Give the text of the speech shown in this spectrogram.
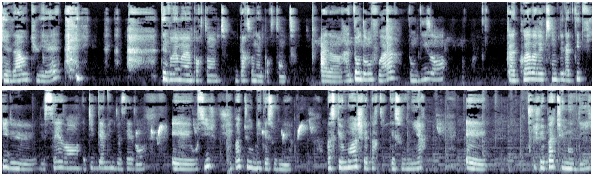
que là où tu es, tu es vraiment importante, une personne importante. Alors, attendons voir dans 10 ans qu'à quoi va ressembler la petite fille de, de 16 ans, la petite gamine de 16 ans? Et aussi, je veux pas que tu oublies tes souvenirs. Parce que moi, je fais partie de tes souvenirs. Et je veux pas que tu m'oublies.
